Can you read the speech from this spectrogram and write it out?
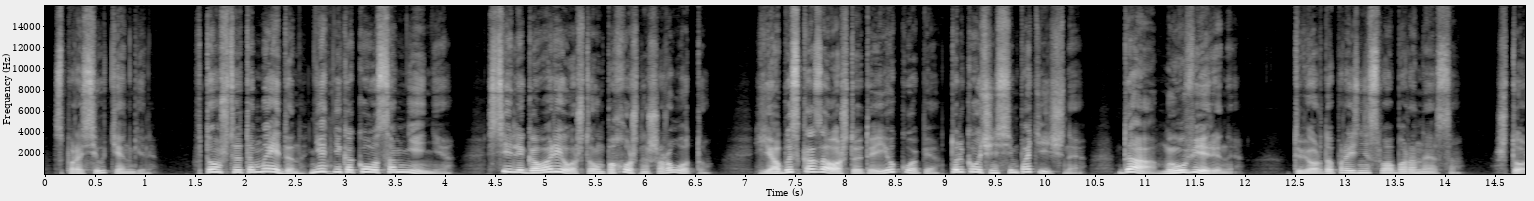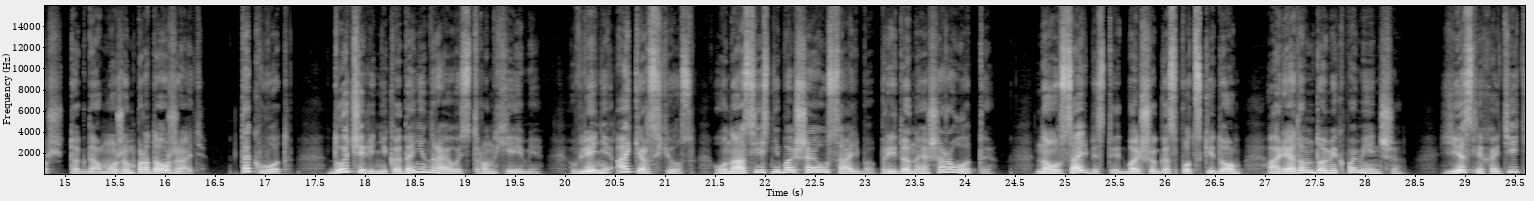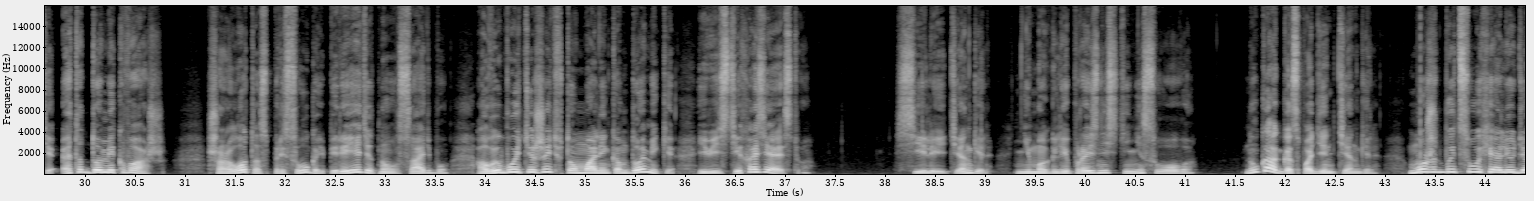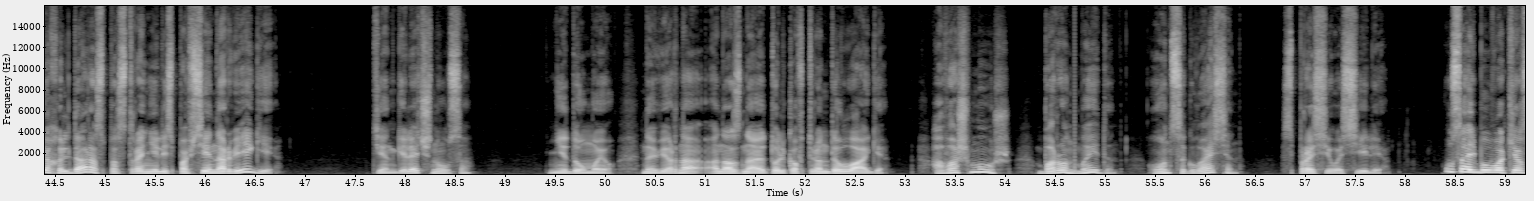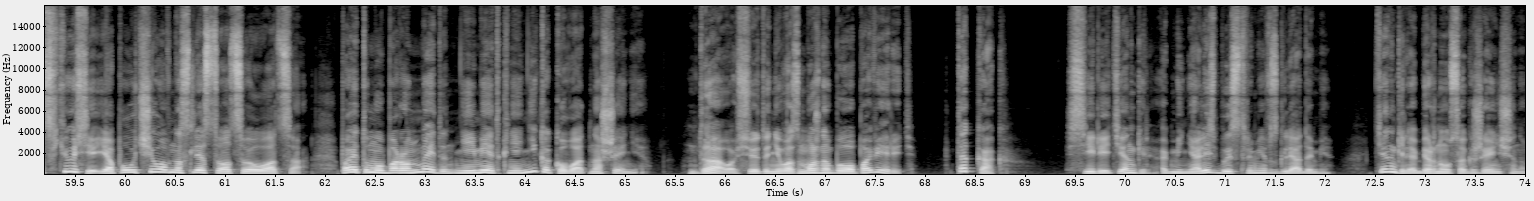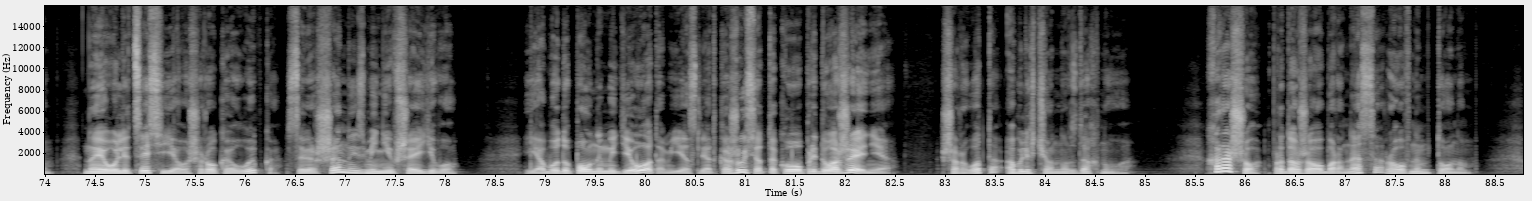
Спросил Тенгель. В том, что это Мейден, нет никакого сомнения. Сили говорила, что он похож на Шарлотту. Я бы сказала, что это ее копия, только очень симпатичная. Да, мы уверены. Твердо произнесла баронесса. Что ж, тогда можем продолжать. Так вот, Дочери никогда не нравилось Тронхейме. В Лене Акерсхюс у нас есть небольшая усадьба, приданная Шарлотте. На усадьбе стоит большой господский дом, а рядом домик поменьше. Если хотите, этот домик ваш. Шарлотта с прислугой переедет на усадьбу, а вы будете жить в том маленьком домике и вести хозяйство. Сили и Тенгель не могли произнести ни слова. «Ну как, господин Тенгель, может быть, слухи о людях льда распространились по всей Норвегии?» Тенгель очнулся. «Не думаю. Наверное, она знает только в Трёнделлаге». «А ваш муж, барон Мейден, он согласен?» — спросила Силия. «Усадьбу в Акерсхюсе я получила в наследство от своего отца, поэтому барон Мейден не имеет к ней никакого отношения». Да, во все это невозможно было поверить. «Так как?» Силия и Тенгель обменялись быстрыми взглядами. Тенгель обернулся к женщинам. На его лице сияла широкая улыбка, совершенно изменившая его. «Я буду полным идиотом, если откажусь от такого предложения!» Шарлотта облегченно вздохнула. «Хорошо», — продолжала баронесса ровным тоном.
